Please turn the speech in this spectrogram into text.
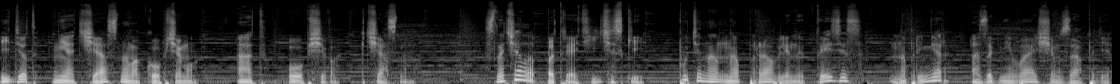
идет не от частного к общему, а от общего к частному. Сначала патриотический, Путина направленный тезис, например, о загнивающем Западе,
